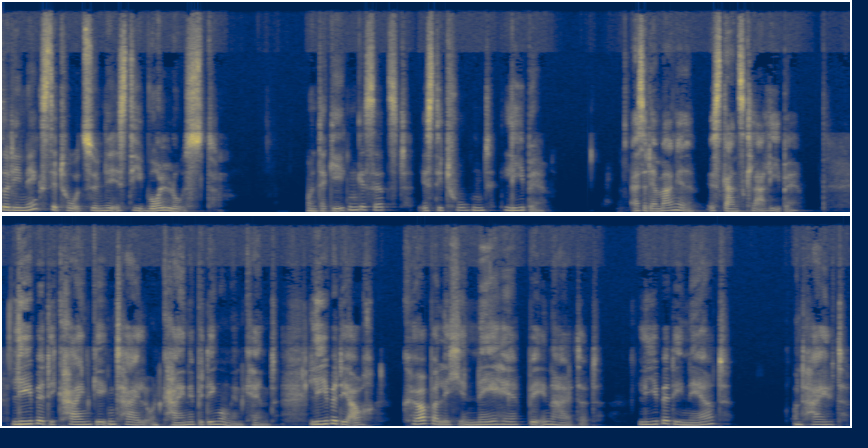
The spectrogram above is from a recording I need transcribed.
So, die nächste Todsünde ist die Wollust. Und dagegen gesetzt ist die Tugend Liebe. Also der Mangel ist ganz klar Liebe. Liebe, die kein Gegenteil und keine Bedingungen kennt. Liebe, die auch körperliche Nähe beinhaltet. Liebe, die nährt und heilt.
